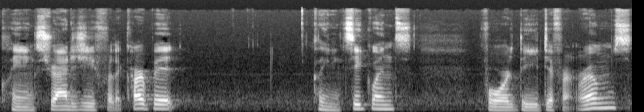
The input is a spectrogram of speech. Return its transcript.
cleaning strategy for the carpet, cleaning sequence, for the different rooms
